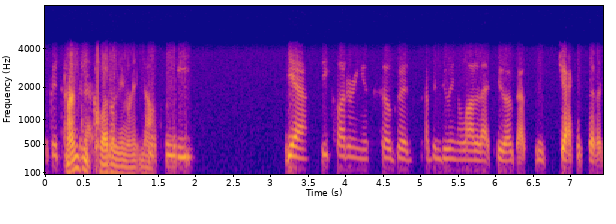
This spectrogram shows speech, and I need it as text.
A good time I'm decluttering right now. Yeah, decluttering is so good. I've been doing a lot of that too. I've got some jackets that are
